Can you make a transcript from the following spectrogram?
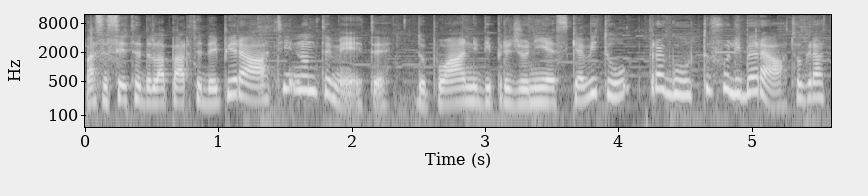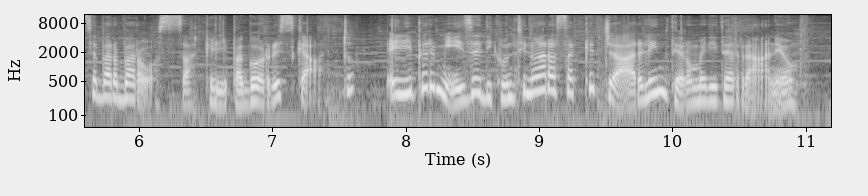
Ma se siete dalla parte dei pirati, non temete. Dopo anni di prigionia e schiavitù, Dragut fu liberato grazie a Barbarossa, che gli pagò il riscatto e gli permise di continuare a saccheggiare l'intero Mediterraneo.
